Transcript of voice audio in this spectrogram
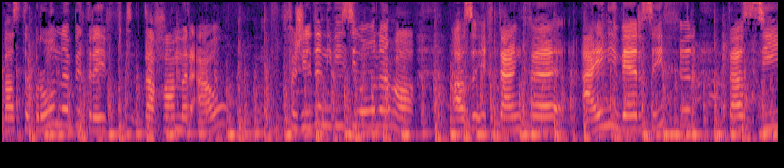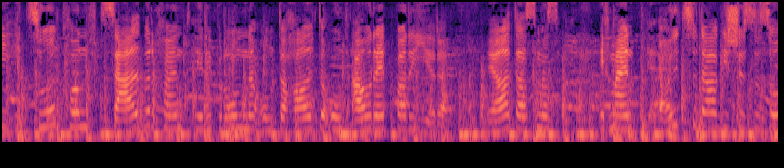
was den Brunnen betrifft, da kann man auch verschiedene Visionen haben. Also ich denke, eine wäre sicher, dass sie in Zukunft selber ihre Brunnen unterhalten und auch reparieren. Ja, dass ich meine, heutzutage ist es so,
